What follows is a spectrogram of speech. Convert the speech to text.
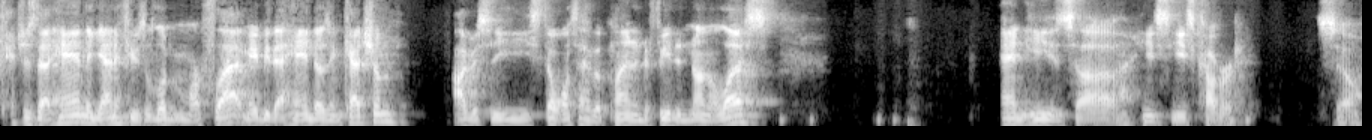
catches that hand again. If he was a little bit more flat, maybe that hand doesn't catch him obviously he still wants to have a plan to defeat it nonetheless. And he's uh, he's he's covered. So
